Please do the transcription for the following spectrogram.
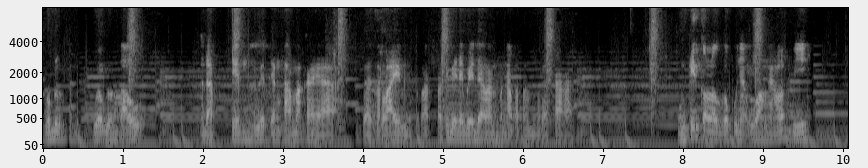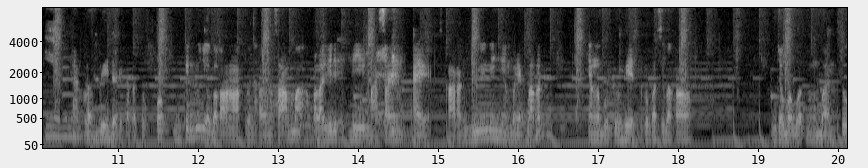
Gue belum gue belum tahu ngedapetin duit yang sama kayak influencer lain gitu kan. Pasti beda-beda kan pendapatan mereka kan. Mungkin kalau gue punya uang yang lebih Iya yang lebih dari kata cukup mungkin gue juga bakal ngelakuin hal yang sama apalagi di, di masa yang kayak sekarang gini nih yang banyak banget yang ngebutuhin. Gue pasti bakal mencoba buat membantu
